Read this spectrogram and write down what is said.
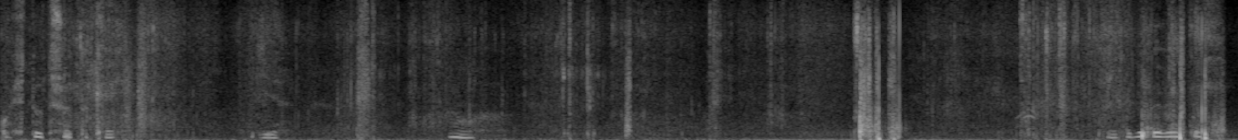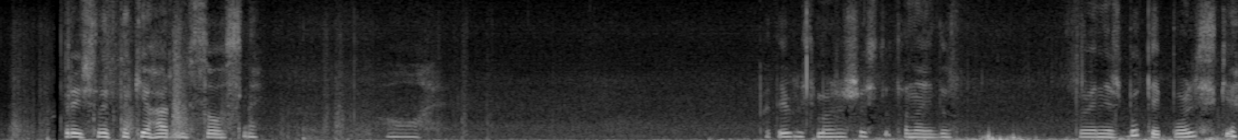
Ось тут ще такий є. Буду дивитись. Прийшли в такі гарні сосни. Ой. Подивлюсь, може щось тут знайду. Повинні ж бути і польські.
